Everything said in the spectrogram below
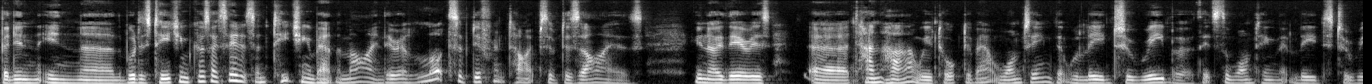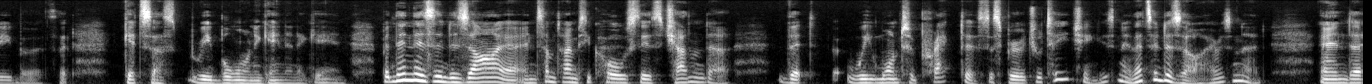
But in in uh, the Buddha's teaching, because I said it's a teaching about the mind, there are lots of different types of desires. You know, there is uh, tanha, we've talked about, wanting that will lead to rebirth. It's the wanting that leads to rebirth, that gets us reborn again and again. But then there's a desire, and sometimes he calls this chanda, that we want to practice a spiritual teaching, isn't it? That's a desire, isn't it? And uh,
